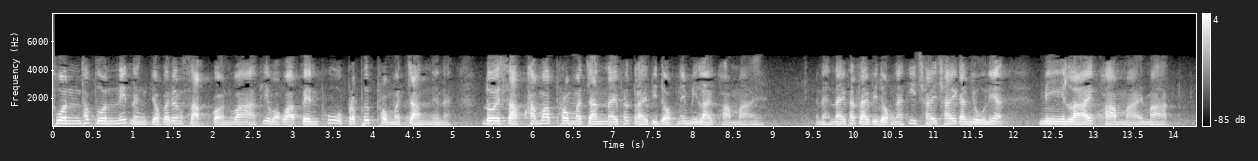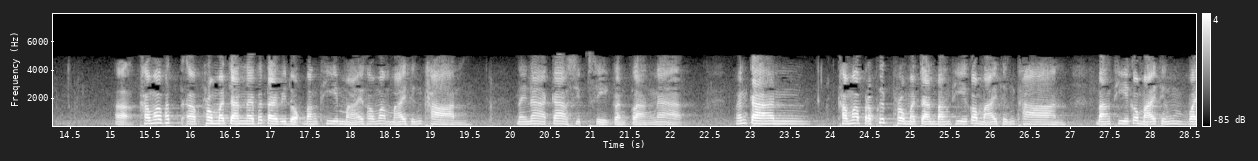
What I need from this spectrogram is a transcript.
ทวนทบทวนนิดหนึ่งเกี่ยวกับเรื่องศัพท์ก่อนว่า ที่บอกว่าเป็นผู้ประพฤติพรหมจรรย์เนี่ยนะโดยศัพท์คำว่าพรหมจรรย์ในพระไตรปิฎกนี่มีหลายความหมายนะในพระไตรปิฎกนะที่ใช้ใช้กันอยู่เนี่ยมีหลายความหมายมากคำว่าพรหมจรรย์ในพระไตรปิฎกบางทีหมายคำว่าหมายถึงทาน ในหน้าเก้าสิบสี่กลางกลางหน้าเพราะการคำว่าประพฤติพรหมจรรย์บางทีก็หมายถึงทาน บางทีก็หมายถึงวิ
